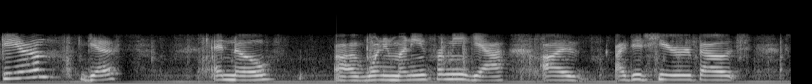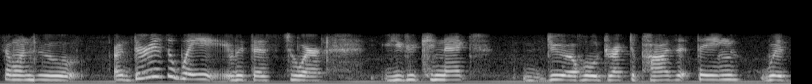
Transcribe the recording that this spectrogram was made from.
scam, yes, and no. Uh, wanting money from me, yeah. I I did hear about someone who. There is a way with this to where you could connect do a whole direct deposit thing with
